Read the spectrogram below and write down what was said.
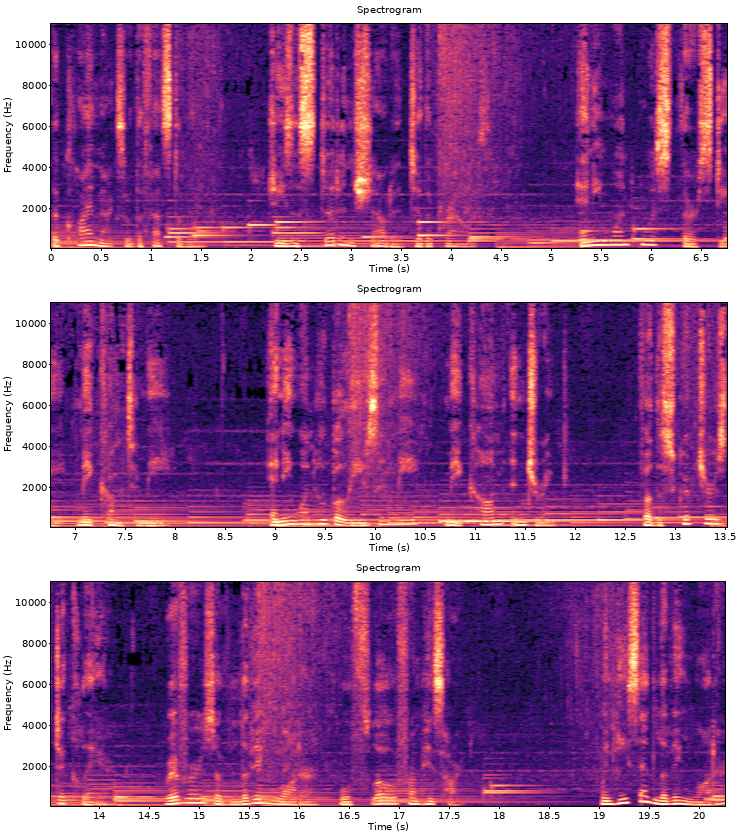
the climax of the festival, Jesus stood and shouted to the crowds Anyone who is thirsty may come to me Anyone who believes in me may come and drink. For the scriptures declare, rivers of living water will flow from his heart. When he said living water,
